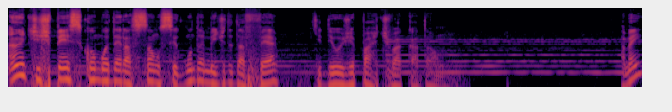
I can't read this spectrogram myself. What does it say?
Antes pense com moderação, segundo a medida da fé que Deus repartiu a cada um. Amém?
